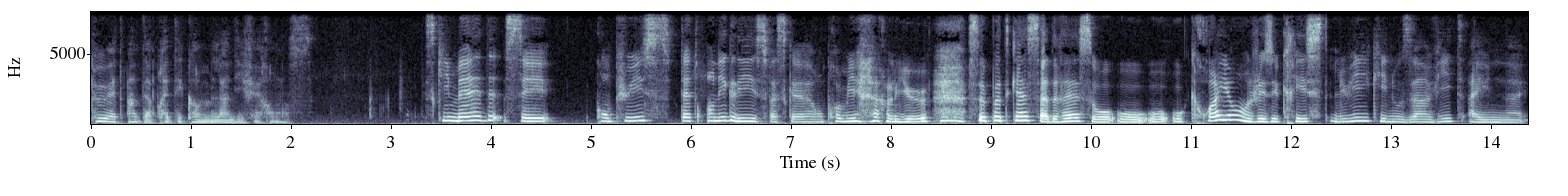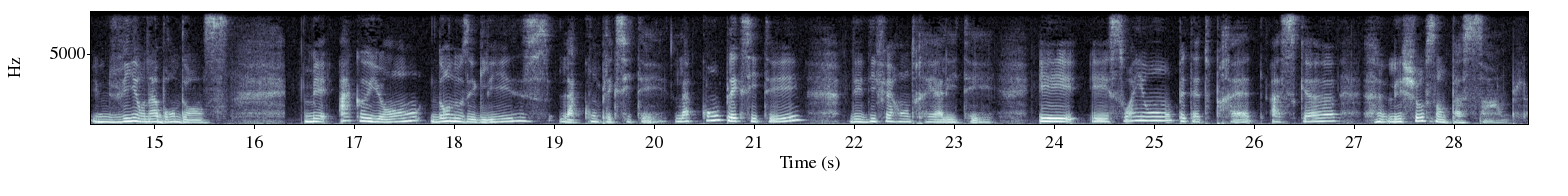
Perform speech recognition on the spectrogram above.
peut être interprété comme l'indifférence. Ce qui m'aide, c'est qu'on puisse, peut-être en Église, parce qu'en premier lieu, ce podcast s'adresse aux, croyants en Jésus-Christ, lui qui nous invite à une vie en abondance mais accueillons dans nos églises la complexité, la complexité des différentes réalités. Et, soyons peut-être prêtes à ce que les choses ne sont pas simples.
